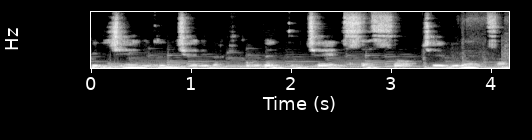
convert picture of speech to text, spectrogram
quindicenni, tredicenni, perché come detto c'è sesso, c'è violenza.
